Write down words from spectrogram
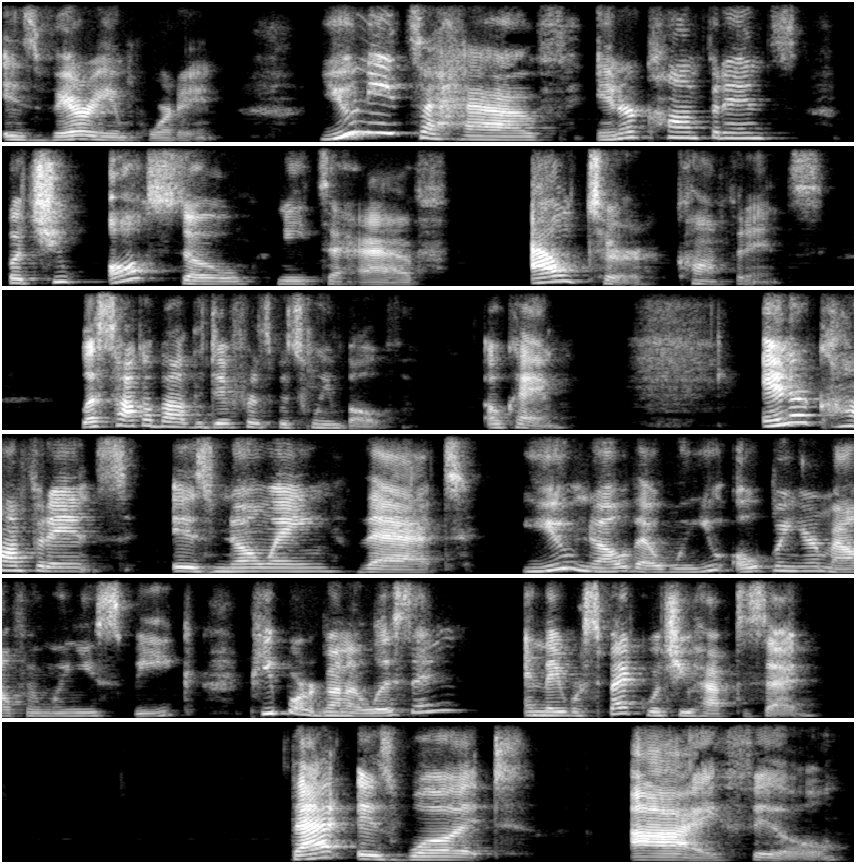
is very important you need to have inner confidence, but you also need to have outer confidence. Let's talk about the difference between both. Okay. Inner confidence is knowing that you know that when you open your mouth and when you speak, people are going to listen and they respect what you have to say. That is what I feel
